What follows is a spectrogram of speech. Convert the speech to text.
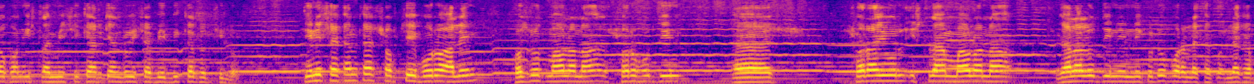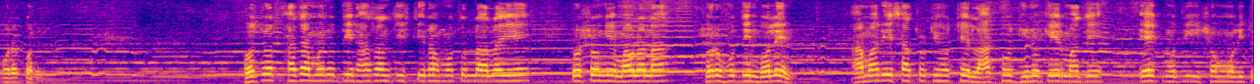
তখন ইসলামী শিক্ষার কেন্দ্র হিসাবে বিখ্যাত ছিল। তিনি সেখানকার সবচেয়ে বড় আলেম হজরত মাওলানা শরফুদ্দিন সরাইউল ইসলাম মাওলানা জালালউদ্দিনের নিকটও পড়ালেখা লেখাপড়া করেন। হজরত খাজা মঈনুদ্দিন হাসান চিস্তি রহমতুল্লাহ আলাইহে প্রসঙ্গে মাওলানা শরফুদ্দিন বলেন, আমার এই ছাত্রটি হচ্ছে লাখো ঝিনুকের মাঝে এক মতি সম্মিলিত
